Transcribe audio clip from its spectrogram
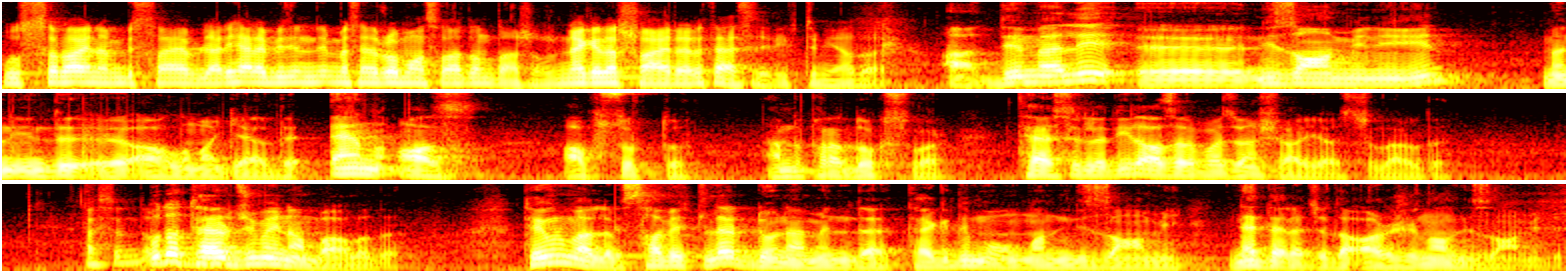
bu sıra ilə biz saya bilərik. Hələ biz indi məsələn romanslardan danışırıq. Nə qədər şairlərə təsir edib dünyada? Ha, deməli, e, Nizaminin mən indi e, ağlıma gəldi. Ən az absurddur. Həm də paradoks var. Təsir elədiyi Azərbaycan şair yazıçılarıdır. Əslində bu da tərcümə ilə bağlıdır. Teymur müəllim, Sovetlər dövründə təqdim olunan Nizami nə dərəcədə orijinal Nizamidir?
